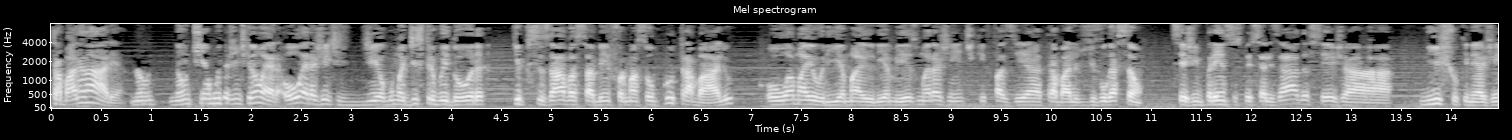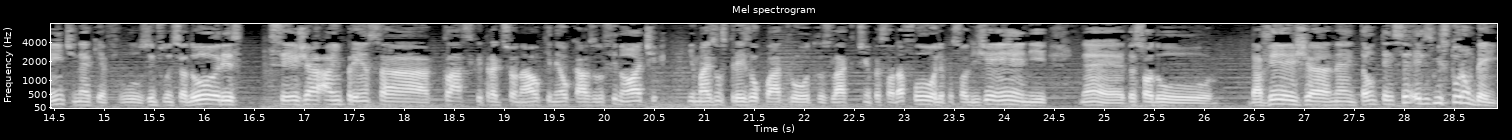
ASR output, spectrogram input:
trabalha na área. Não, não tinha muita gente que não era. Ou era gente de alguma distribuidora que precisava saber informação para o trabalho, ou a maioria, a maioria mesmo, era gente que fazia trabalho de divulgação. Seja imprensa especializada, seja nicho que nem a gente, né, que é os influenciadores, seja a imprensa clássica e tradicional, que nem é o caso do Finote, e mais uns três ou quatro outros lá que tinha pessoal da Folha, pessoal de IGN, né, pessoal do da Veja, né? Então tem, eles misturam bem.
